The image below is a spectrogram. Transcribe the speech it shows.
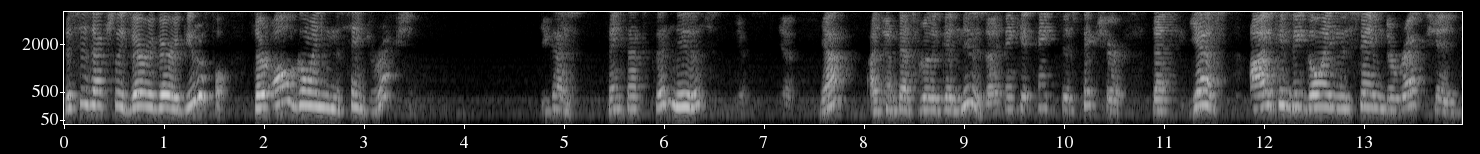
This is actually very, very beautiful. They're all going in the same direction. You guys think that's good news? Yes. Yes. Yeah? I think that's really good news. I think it paints this picture that yes, I can be going the same direction,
